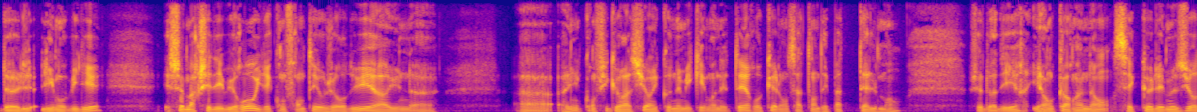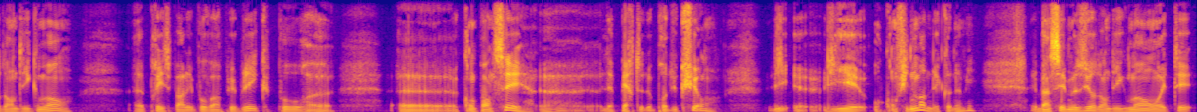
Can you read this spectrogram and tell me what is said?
de l'immobilier. Et ce marché des bureaux, il est confronté aujourd'hui à une à, une configuration économique et monétaire auquel on s'attendait pas tellement, je dois dire, il y a encore un an, c'est que les mesures d'endiguement euh, prises par les pouvoirs publics pour euh, euh, compenser euh, les pertes de production li liées au confinement de l'économie, eh ben ces mesures d'endiguement ont été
